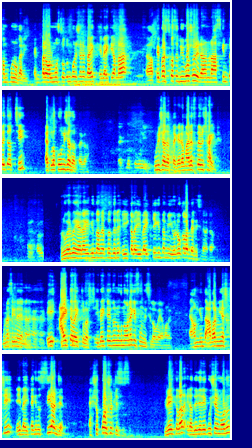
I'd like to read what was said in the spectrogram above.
সম্পূর্ণ গাড়ি। একবার অলমোস্ট নতুন কন্ডিশনের বাইক এই বাইকটি আমরা পেপারস কস্টে দুই বছর এটা আমরা আস্কিন পেয়ে যাচ্ছি এক লক্ষ উনিশ হাজার টাকা। উনিশ। হাজার টাকা এটা মাইলেজ পাবেন ষাট। হ্যাঁ রুবেল ভাই এর আগে কিন্তু আমি আপনাদের এই কালার এই বাইকটা কিন্তু আমি ইয়েলো কালার দেখেছিলাম এটা। মনে আছে কিনা। হ্যাঁ, হ্যাঁ, এই আরেকটা বাইক চলে আসছে। এই বাইকটার জন্য কিন্তু অনেকে ফোন দিছিল ভাই আমার এখন কিন্তু আবার নিয়ে আসছি। এই বাইকটা কিন্তু সিআর জেড একশো পঁয়ষট্টি সিসি গ্রে কালার এটা দুই হাজার একুশের মডেল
